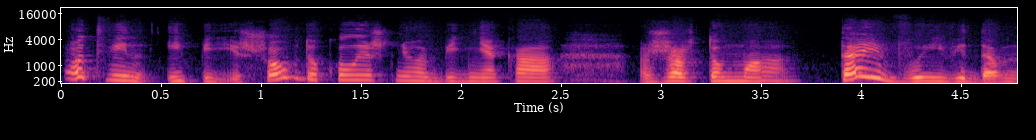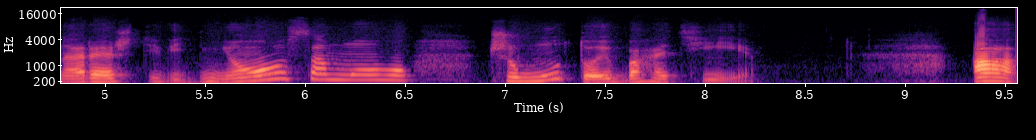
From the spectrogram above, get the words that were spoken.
От він і підійшов до колишнього бідняка жартома та й вивідав нарешті від нього самого, чому той багатіє. А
